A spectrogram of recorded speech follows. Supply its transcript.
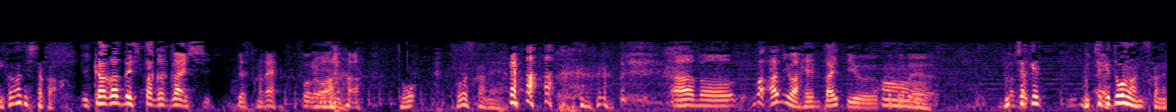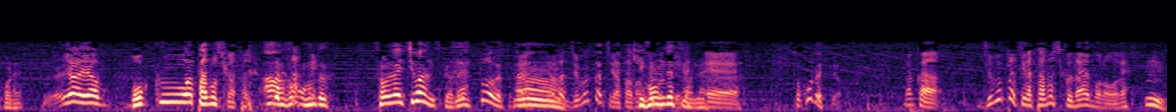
いかがでしたか？いかがでしたか返しですかね、それは。どどうですかね？あの、まあ、兄は変態っていうことで、ぶっちゃけ、ぶっちゃけどうなんですかね、これ？いやいや、僕は楽しかったです。あ本当それが一番ですよね。そうですね。うんやっぱ自分たちが楽しい、基本ですよねええそこですよ。なんか、自分たちが楽しくないものをね、うん。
